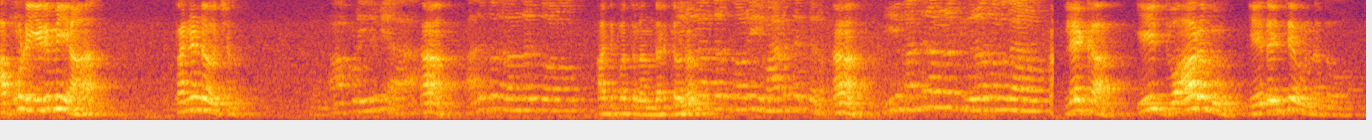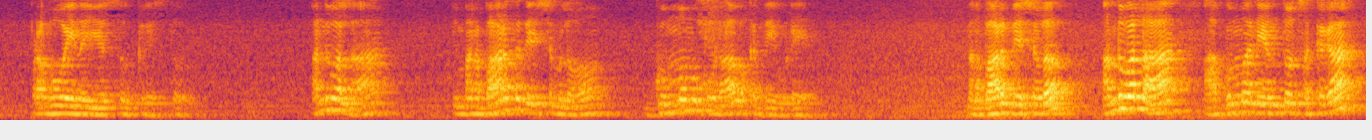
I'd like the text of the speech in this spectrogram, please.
అప్పుడు ఇర్మియా పన్నెండవ వచ్చిన అప్పుడు ఇర్మియా. అధిపతులందరితోనూ ఈ మాట చెప్పాను. ఈ మందిరములకు విరోధముగాను లేక ఈ ద్వారము ఏదైతే ఉన్నదో ప్రభు అయిన యేసు క్రీస్తు. అందువల్ల మన భారతదేశంలో గుమ్మము కూడా ఒక దేవుడే. మన భారతదేశంలో అందువల్ల ఆ గుమ్మాన్ని ఎంతో చక్కగా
